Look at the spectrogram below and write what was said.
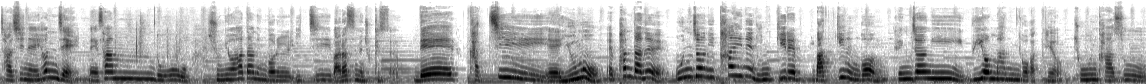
자신의 현재의 삶도 중요하다는 거를 잊지 말았으면 좋겠어요. 내 가치의 유무의 판단을 온전히 타인의 눈길에 맡기는 건 굉장히 위험한 것 같아요. 좋은 가수,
